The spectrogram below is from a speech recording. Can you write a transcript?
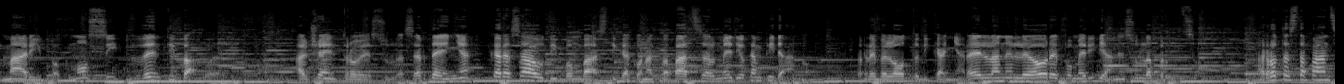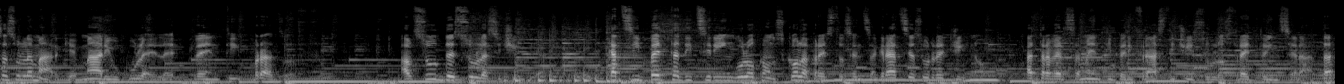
Mari poco mossi, venti Bauer. Al centro e sulla Sardegna, Carasau di bombastica con acquapazza al medio Campidano. Rebelotto di Cagnarella nelle ore pomeridiane sull'Abruzzo. Rota Stapanza sulle Marche, Mari Uculele, venti Brazov. Al sud e sulla Sicilia. Cazzibetta di Ziringulo con scola presto senza grazia sul Reggino. Attraversamenti perifrastici sullo stretto in serata.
